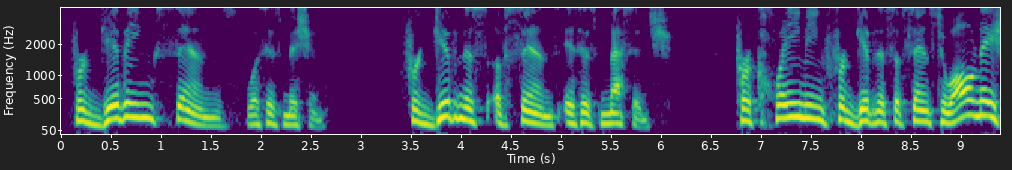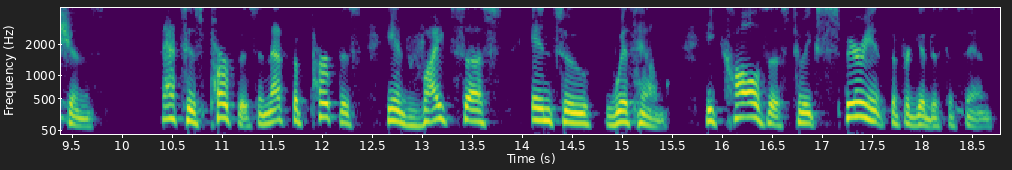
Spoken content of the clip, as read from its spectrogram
Forgiving sins was his mission. Forgiveness of sins is his message. Proclaiming forgiveness of sins to all nations, that's his purpose, and that's the purpose he invites us into with him. He calls us to experience the forgiveness of sins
